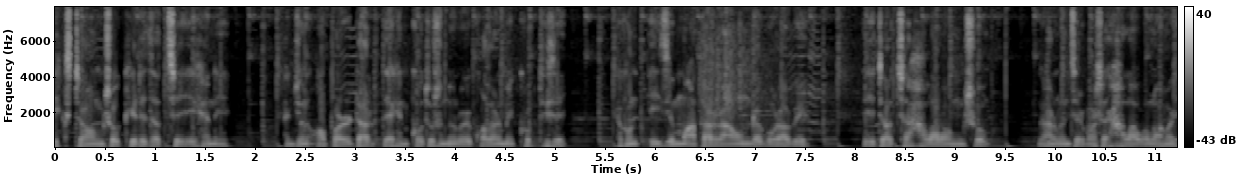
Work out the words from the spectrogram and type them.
এক্সট্রা অংশ কেটে যাচ্ছে এখানে একজন অপারেটর দেখেন কত সুন্দরভাবে কলার মেক করতেছে। এখন এই যে মাথার রাউন্ডটা ঘোরাবে, এটা হচ্ছে হালার অংশ। গার্মেন্টসের ভাষায় হালা বলা হয়।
